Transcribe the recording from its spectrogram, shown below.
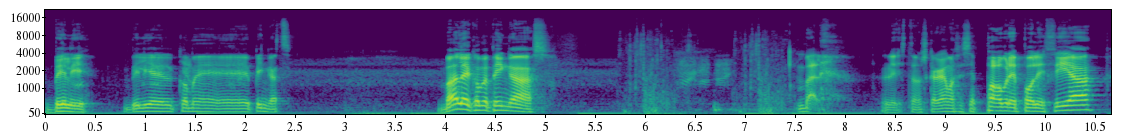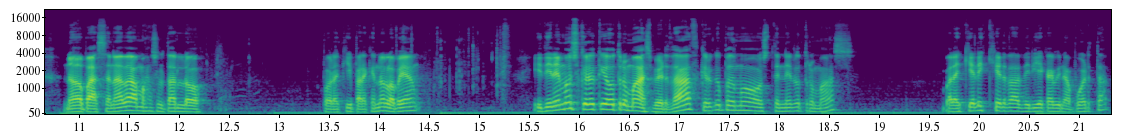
Billy. Billy el come pingas. Vale, come pingas. Vale. Listo, nos cargamos a ese pobre policía. No pasa nada, vamos a soltarlo por aquí para que no lo vean. Y tenemos creo que otro más, ¿verdad? Creo que podemos tener otro más. Vale, aquí a la izquierda diría que había una puerta.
